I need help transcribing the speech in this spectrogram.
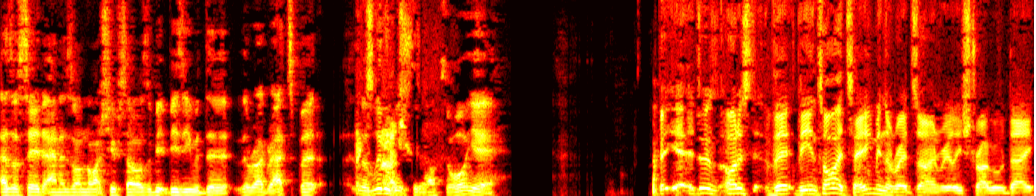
as I said. Anna's on night shift, so I was a bit busy with the the Rugrats. But Thanks, the little bits that I saw, yeah, But yeah, it just, I just the the entire team in the red zone really struggled. They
